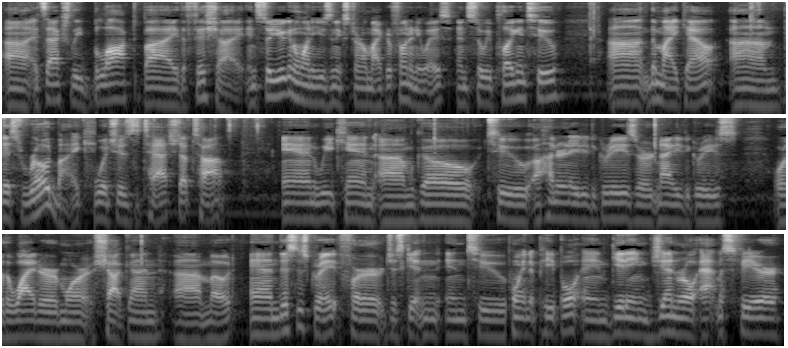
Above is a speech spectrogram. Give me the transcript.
uh, it's actually blocked by the fisheye. And so you're going to want to use an external microphone anyways. And so we plug into uh, the mic out, um, this Rode mic, which is attached up top, and we can um, go to 180 degrees or 90 degrees or the wider, more shotgun uh, mode. And this is great for just getting into pointing at people and getting general atmosphere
